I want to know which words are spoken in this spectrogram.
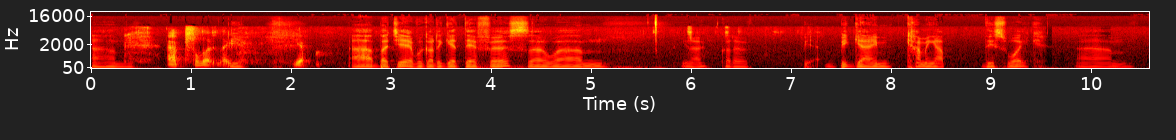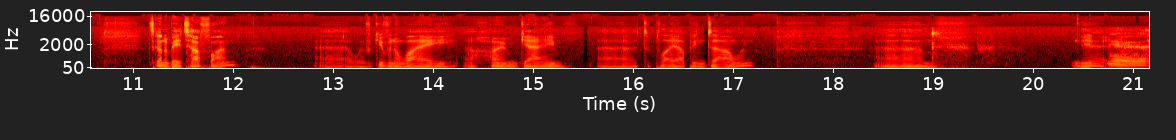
Um, Absolutely. Yeah. Yep. Uh, but yeah, we've got to get there first. So um, you know, got a big game coming up this week. Um, it's going to be a tough one. Uh, we've given away a home game uh, to play up in Darwin. Yeah. Yeah.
